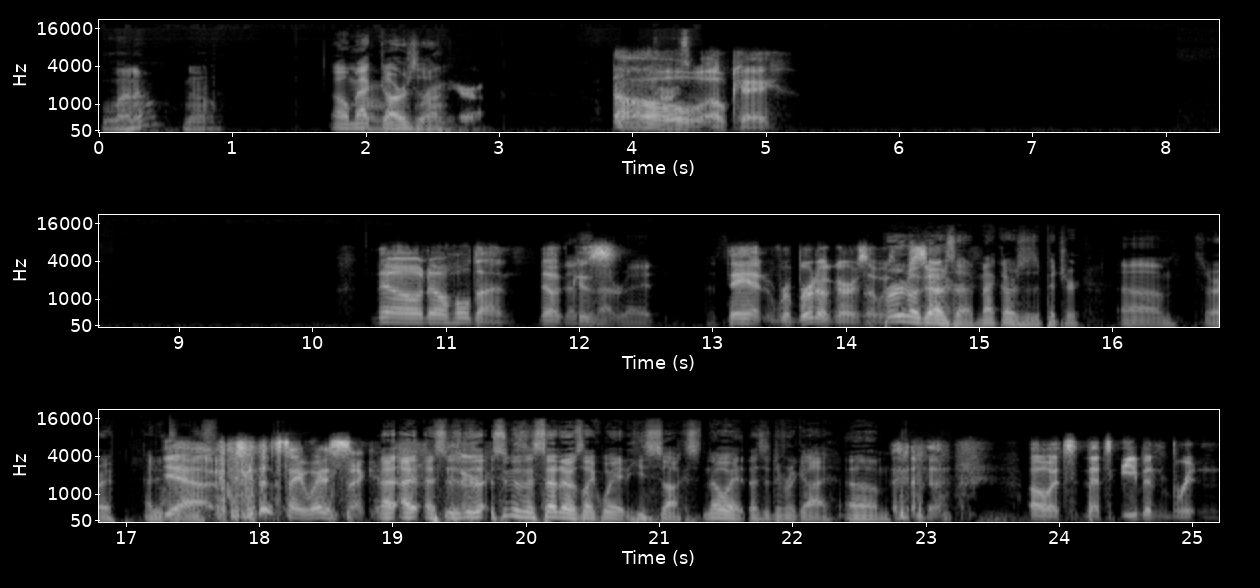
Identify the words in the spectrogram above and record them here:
Leno? No. Oh, Matt Wrong- Garza. wrong era. oh, okay. No, no, hold on. No, because right. They had Roberto Garza. was Roberto. Garza. Matt Garza's a pitcher. Um, sorry. I did Yeah, finish. I was gonna say, wait a second. I, I, as, soon as, as soon as I said it, I was like, wait, he sucks. No, wait, that's a different guy. Um, oh, it's that's Eben Britton.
